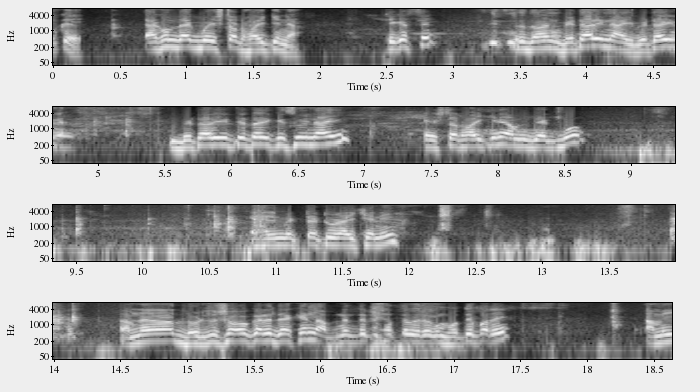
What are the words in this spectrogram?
ওকে এখন দেখব স্টার্ট হয় কিনা, ঠিক আছে? ধরেন ব্যাটারি নাই ব্যাটারি ব্যাটারি টেটারি কিছুই নাই। স্টার্ট হয় কিনা আমি দেখব। হেলমেটটা একটু রাইখে নিই। আপনারা ধৈর্য সহকারে দেখেন আপনাদের সাথেও এরকম হতে পারে। আমি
